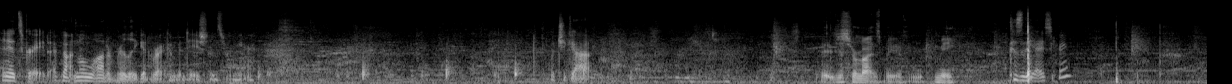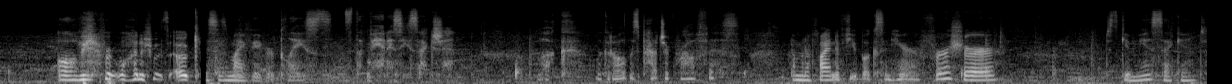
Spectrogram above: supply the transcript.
And it's great. I've gotten a lot of really good recommendations from here. What you got? It just reminds me of me. Because of the ice cream? all we ever wanted was okay. This is my favorite place. It's the fantasy section. Look, look at all this Patrick Rothfuss. I'm gonna find a few books in here for sure. Just give me a second.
